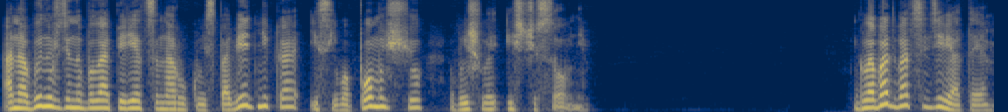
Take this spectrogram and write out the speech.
она вынуждена была опереться на руку исповедника и с его помощью вышла из часовни. Глава двадцать девятая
